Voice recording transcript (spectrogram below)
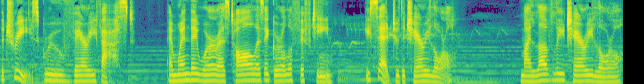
The trees grew very fast, and when they were as tall as a girl of fifteen, he said to the cherry laurel, My lovely cherry laurel,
